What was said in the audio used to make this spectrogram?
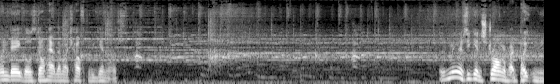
Wendigos don't have that much health to begin with. Doesn't mean is he getting stronger by biting me.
